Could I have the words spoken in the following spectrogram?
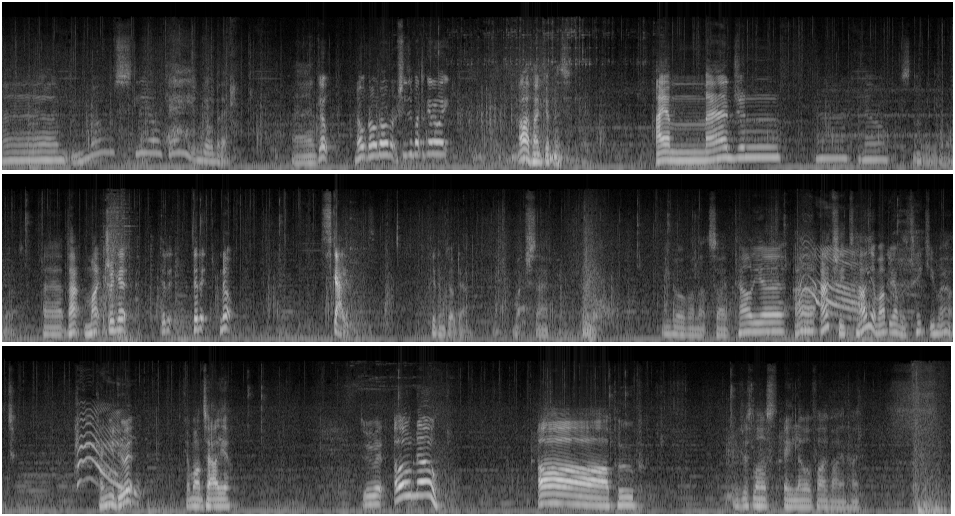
Um, mostly okay. You can go over there. And go. No, no, no, no. She's about to get away. Oh, thank goodness. I imagine... Uh, no, it's not really going to work. Uh, that might trigger. Did it? Did it? No. Scally. Didn't go down. Much sad. You go over on that side. Talia. Uh, actually, Talia might be able to take you out. Can you do it? Come on, Talia. Do it. Oh, no. Ah, poop. We just lost a level 5 Ironhide.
